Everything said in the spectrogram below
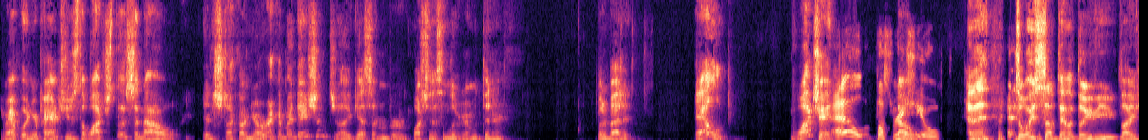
you remember when your parents used to watch this, and now it's stuck on your recommendations? You're like, yes, I remember watching this in the living room with dinner. What about it? L, watch it. L plus No. ratio. And then it's always something like they'll give you like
